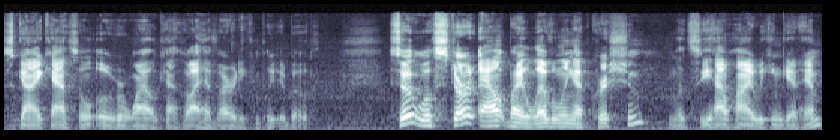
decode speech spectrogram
Sky Castle over Wild Castle, I have already completed both. So we'll start out by leveling up Christian. Let's see how high we can get him.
